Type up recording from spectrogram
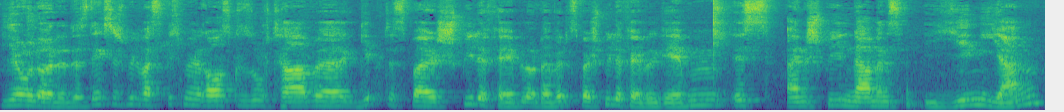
Jo Leute, das nächste Spiel, was ich mir rausgesucht habe, gibt es bei Spielefable oder wird es bei Spielefable geben, ist ein Spiel namens Yin Yang.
